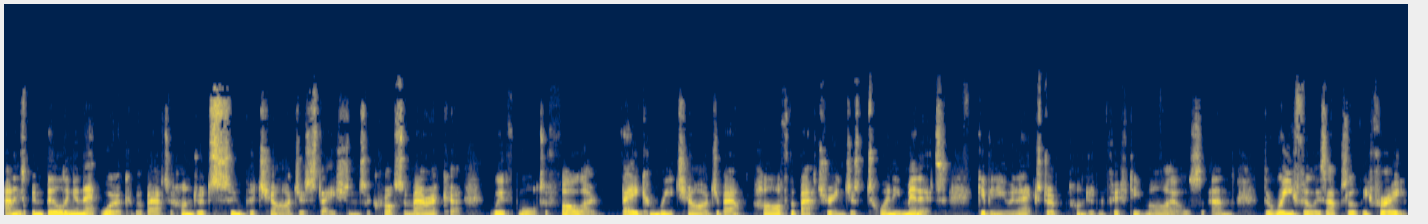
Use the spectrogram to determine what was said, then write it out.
And it's been building a network of about 100 supercharger stations across America, with more to follow. They can recharge about half the battery in just 20 minutes, giving you an extra 150 miles. And the refill is absolutely free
